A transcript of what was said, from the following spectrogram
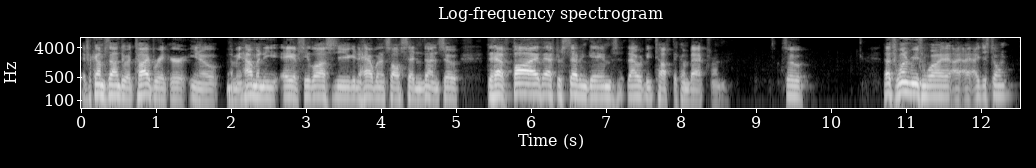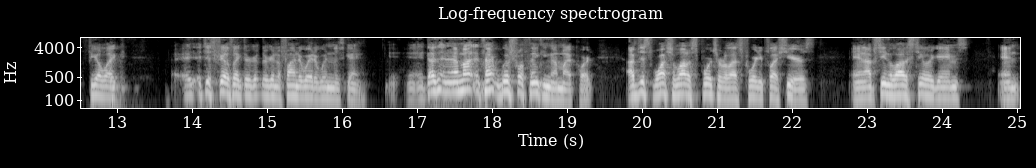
if it comes down to a tiebreaker, you know, I mean, how many AFC losses are you going to have when it's all said and done? So to have five after seven games, that would be tough to come back from. So that's one reason why I, I just don't feel like it, just feels like they're they're going to find a way to win this game. It doesn't. I'm not. It's not wishful thinking on my part. I've just watched a lot of sports over the last 40 plus years, and I've seen a lot of Steeler games, and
